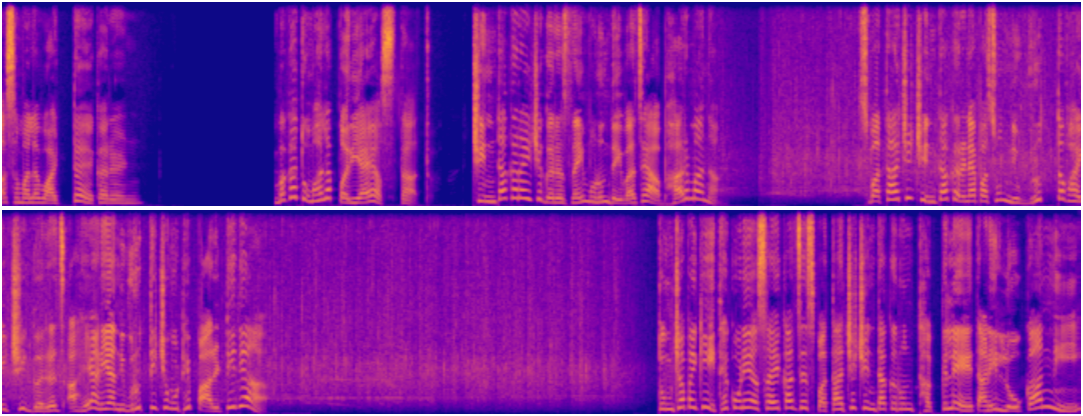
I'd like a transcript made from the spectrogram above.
असं मला वाटतंय कारण बघा तुम्हाला पर्याय असतात. चिंता करायची गरज नाही म्हणून देवाचे आभार माना. स्वतःची चिंता करण्यापासून निवृत्त व्हायची गरज आहे आणि या निवृत्तीची मोठी पार्टी द्या. तुमच्यापैकी इथे कोणी असं आहे का जे स्वतःची चिंता करून थकलेत आणि लोकांनी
